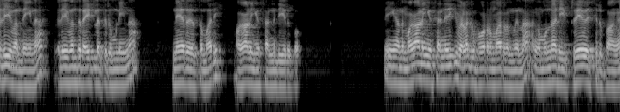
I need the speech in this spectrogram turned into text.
வெளியே வந்தீங்கன்னா வெளியே வந்து ரைட்டில் திரும்பினீங்கன்னா நேர் எடுத்த மாதிரி மகாலிங்க சன்னதி இருக்கும். நீங்கள் அந்த மகாலிங்க சன்னதிக்கு விளக்கு போடுற மாதிரி இருந்ததுன்னா அங்கே முன்னாடி ட்ரே வச்சுருப்பாங்க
